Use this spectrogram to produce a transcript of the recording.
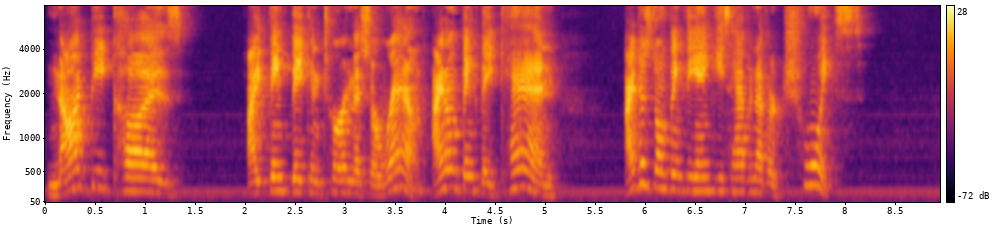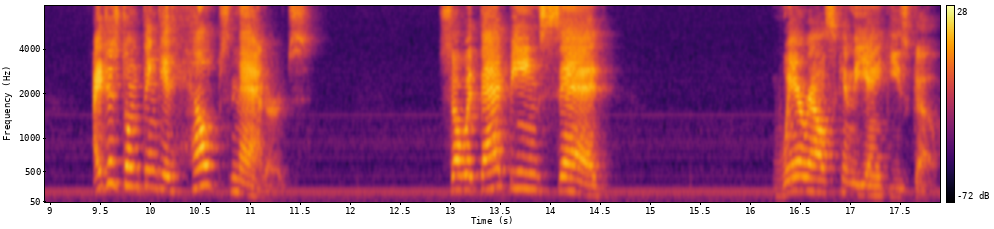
Not because I think they can turn this around. I don't think they can. I just don't think the Yankees have another choice. I just don't think it helps matters. So, with that being said, where else can the Yankees go?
